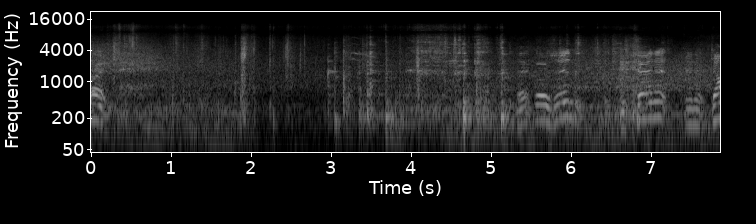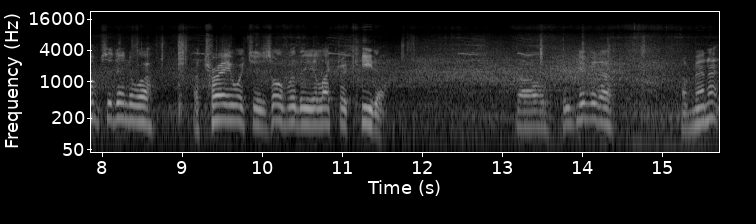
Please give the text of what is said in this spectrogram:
Right. That goes in, you turn it, and it dumps it into a, a tray which is over the electric heater. So we give it a, a minute.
